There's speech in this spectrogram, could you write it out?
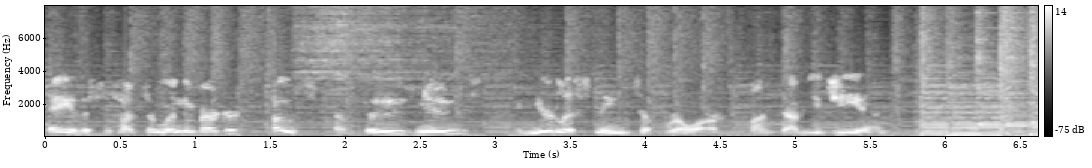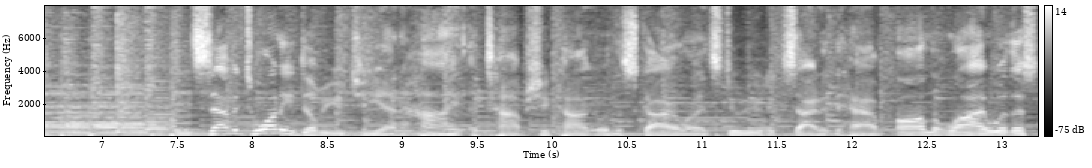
Hey, this is Hudson Lindenberger, host of Booze News, and you're listening to Roar on WGN. 720 WGN high atop Chicago in the Skyline Studio. Excited to have on the line with us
